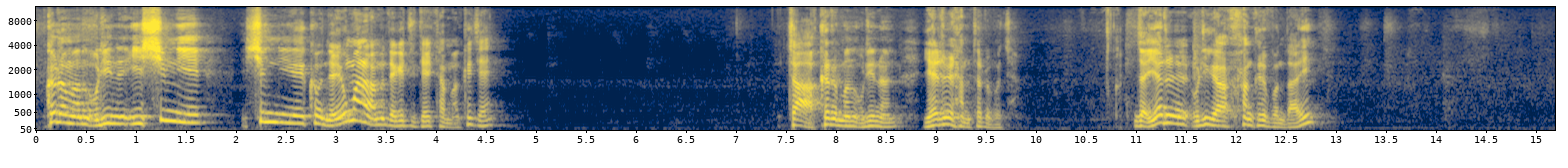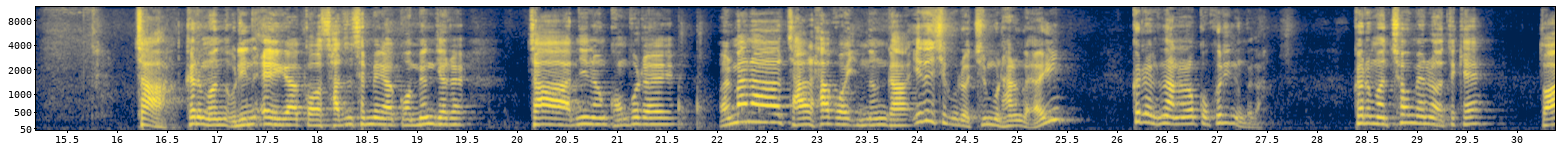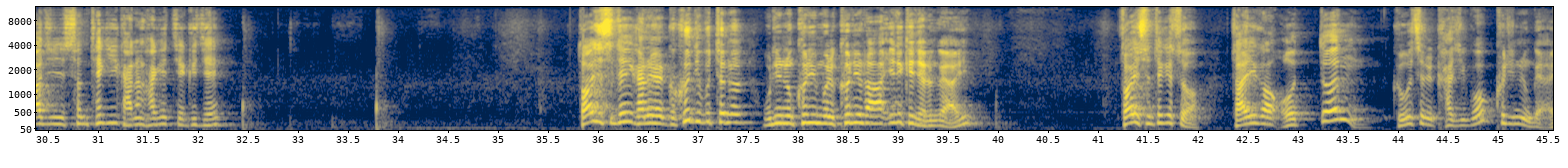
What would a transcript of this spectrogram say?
그러면 우리는 이 심리 심리의 그 내용만 알면 되겠지 데이터만 그제? 자 그러면 우리는 예를 한번 들어보자 이제 예를 우리가 한 그려 본다 자 그러면 우리는 A 갖고 사전 설명 갖고 명제를 자 니는 공부를 얼마나 잘하고 있는가 이런 식으로 질문하는 거야 그래 나눠놓고 그리는 거다. 그러면 처음에는 어떻게? 더하기 선택이 가능하겠지 그제 더하기 선택이 가능하니까 그 뒤부터는 우리는 그림을 그리라 이렇게 되는 거야 더하기 선택해서 자기가 어떤 그것을 가지고 그리는 거야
